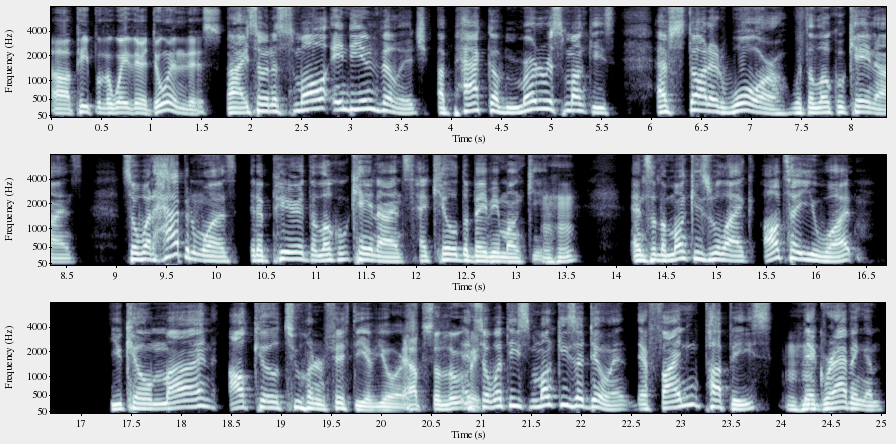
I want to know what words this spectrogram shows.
uh, people, the way they're doing this. All right, so in a small Indian village, a pack of murderous monkeys have started war with the local canines. So what happened was it appeared the local canines had killed the baby monkey. hmm And so the monkeys were like, I'll tell you what, you kill mine, I'll kill 250 of yours. Absolutely. And so what these monkeys are doing, they're finding puppies, Mhm. they're grabbing them,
